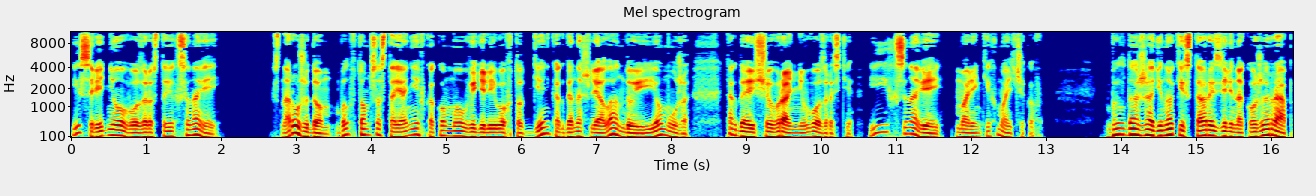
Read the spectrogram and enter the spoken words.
и среднего возраста их сыновей. Снаружи дом был в том состоянии, в каком мы увидели его в тот день, когда нашли Аланду и ее мужа, тогда еще в раннем возрасте, и их сыновей, маленьких мальчиков. Был даже одинокий старый зеленокожий раб,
